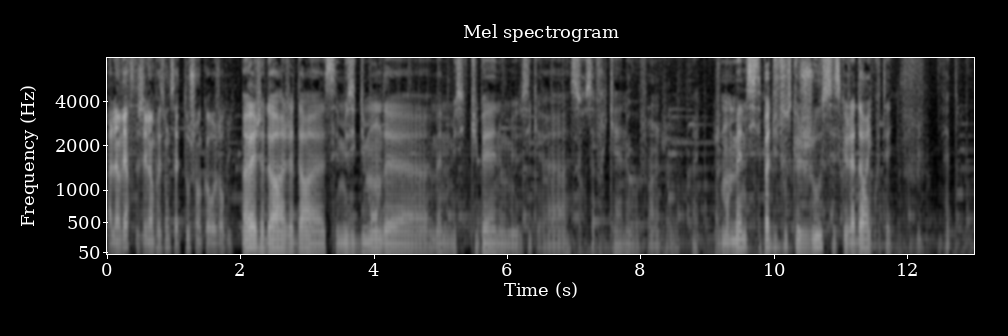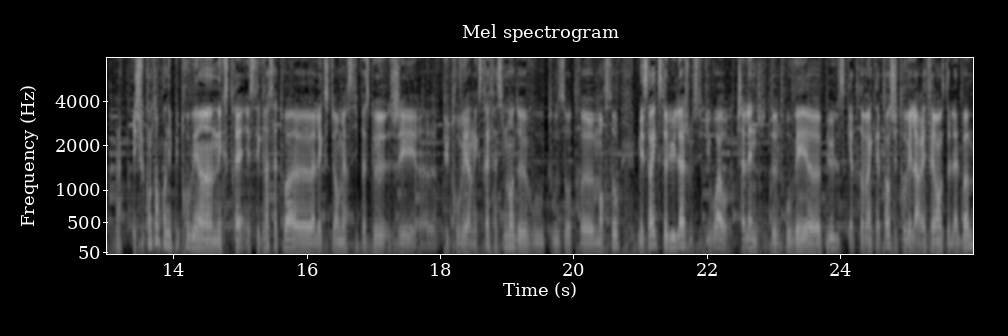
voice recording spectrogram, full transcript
à l'inverse j'ai l'impression que ça te touche encore aujourd'hui. Ah ouais, j'adore, j'adore ces musiques du monde, même musique cubaine ou musique source africaine ou enfin, je, ouais. Je m'en- même si c'est pas du tout ce que je joue, c'est ce que j'adore écouter. En fait. Et je suis content qu'on ait pu trouver un extrait et c'est grâce à toi euh, Alex, je te remercie parce que j'ai euh, pu trouver un extrait facilement de vous tous autres euh, morceaux. Mais c'est vrai que celui-là je me suis dit waouh challenge de trouver euh, Pulse 94. J'ai trouvé la référence de l'album.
